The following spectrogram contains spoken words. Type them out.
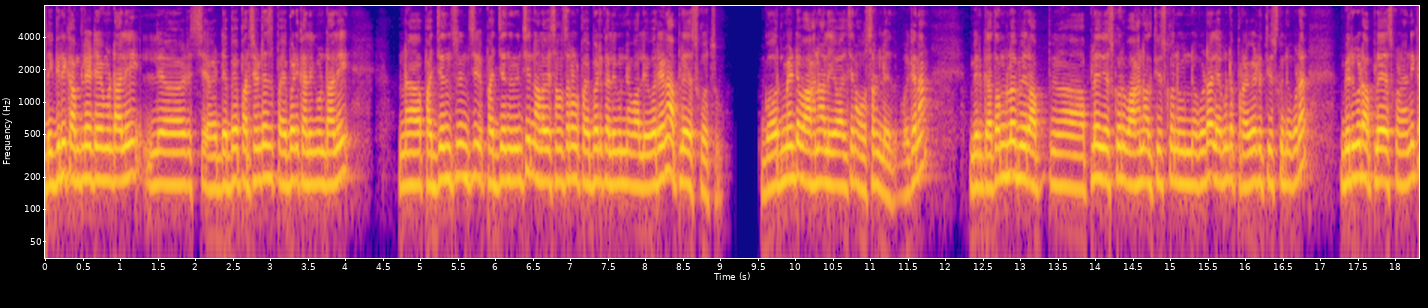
డిగ్రీ కంప్లీట్ అయి ఉండాలి లే- డెబ్బై పర్సెంటేజ్ పైబడి కలిగి ఉండాలి. నా పద్దెనిమిది నుంచి పద్దెనిమిది నుంచి నలభై సంవత్సరాల పైబడి కలిగి ఉన్న వాళ్ళు ఎవరైనా అప్లై చేసుకోవచ్చు. గవర్నమెంట్ వాహనాలు ఇవ్వాల్సిన అవసరం లేదు. ఓకేనా? మీరు గతంలో మీరు అప్ అప్లై చేసుకొని వాహనాలు తీసుకొని ఉన్నా కూడా లేకుంటే ప్రైవేట్ తీసుకున్నా కూడా మీరు కూడా అప్లై చేసుకోవడానికి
